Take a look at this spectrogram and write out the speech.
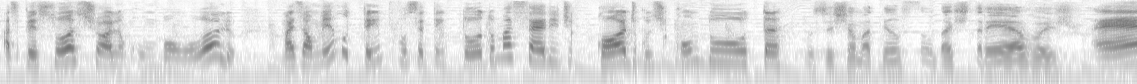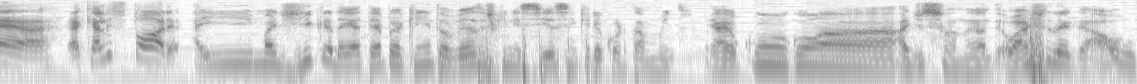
as pessoas te olham com um bom olho, mas ao mesmo tempo você tem toda uma série de códigos de conduta. Você chama a atenção das trevas. É, é aquela história. Aí uma dica daí até para quem talvez acho que inicia sem querer cortar muito. É, com, com a adicionando, eu acho legal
